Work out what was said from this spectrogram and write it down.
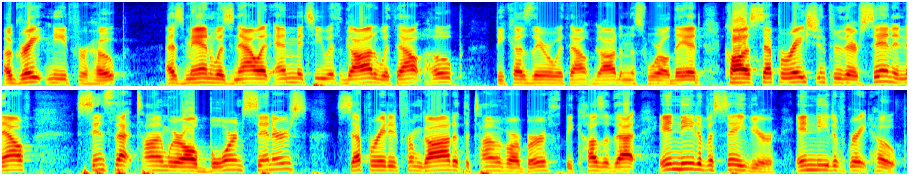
A great need for hope, as man was now at enmity with God without hope because they were without God in this world. They had caused separation through their sin, and now, since that time, we're all born sinners, separated from God at the time of our birth because of that, in need of a Savior, in need of great hope.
